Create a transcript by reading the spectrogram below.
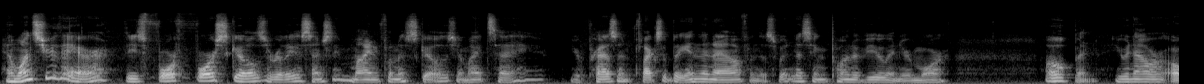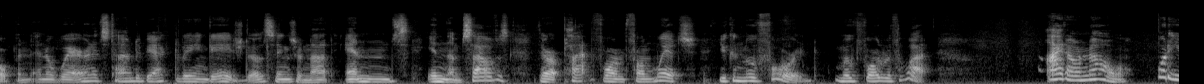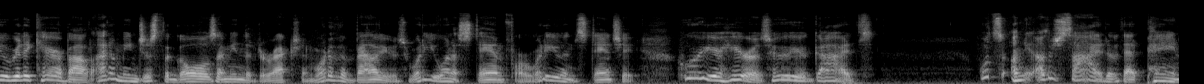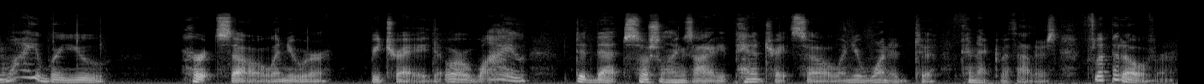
And once you're there, these four, four skills are really essentially mindfulness skills, you might say. You're present flexibly in the now from this witnessing point of view, and you're more open. You now are open and aware, and it's time to be actively engaged. Those things are not ends in themselves, they're a platform from which you can move forward. Move forward with what? I don't know. What do you really care about? I don't mean just the goals, I mean the direction. What are the values? What do you want to stand for? What do you instantiate? Who are your heroes? Who are your guides? What's on the other side of that pain? Why were you hurt so when you were betrayed? Or why did that social anxiety penetrate so when you wanted to connect with others? Flip it over,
